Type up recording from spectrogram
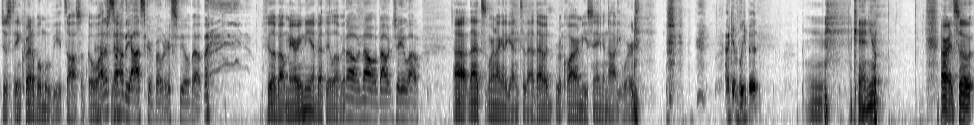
Just incredible movie. It's awesome. Go watch that. How does that. some of the Oscar voters feel about that? Feel about Marry Me? I bet they love it. no, no, about J Lo. Uh, that's we're not gonna get into that. That would require me saying a naughty word. I can bleep it. Can you? All right, so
